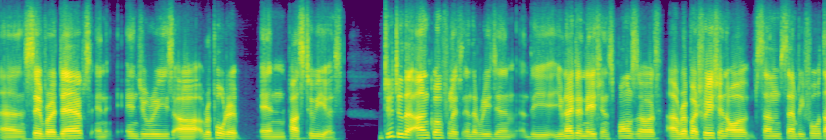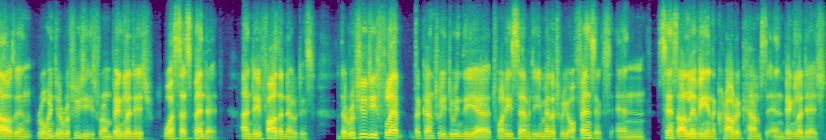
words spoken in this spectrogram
Uh, several deaths and injuries are reported in past two years. Due to the armed conflicts in the region, the United Nations sponsored a repatriation of some 74,000 Rohingya refugees from Bangladesh was suspended until further notice. The refugees fled the country during the uh, 2017 military offensives and since are living in the crowded camps in Bangladesh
